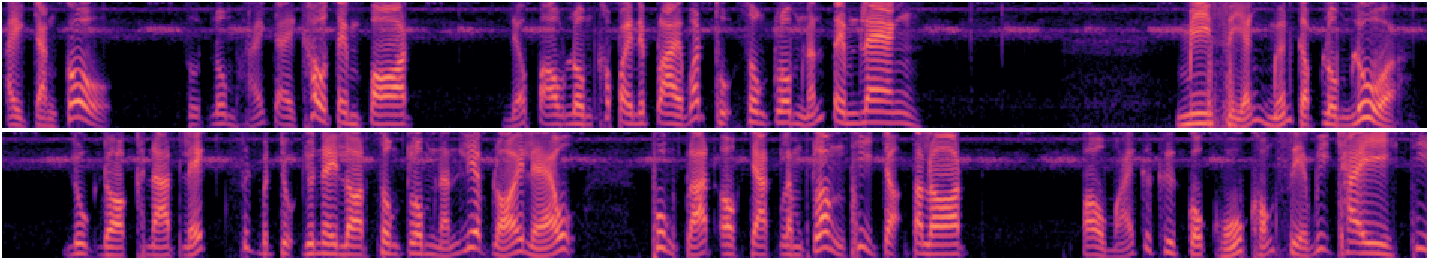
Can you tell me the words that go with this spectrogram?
ไอ้จังโก้สุดลมหายใจเข้าเต็มปอดเดี๋ยวเป่าลมเข้าไปในปลายวัตถุทรงกลมนั้นเต็มแรง มีเสียงเหมือนกับลมรั่ว ลูกดอกขนาดเล็ก ซึ่งบรรจุอยู่ในหลอดทรงกลมนั้นเรียบร้อยแล้ว พุ่งปลัดออกจากลำกล้องที่เจาะตลอด เป้าหมายก็คือกกหูของเสียวิชัยที่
